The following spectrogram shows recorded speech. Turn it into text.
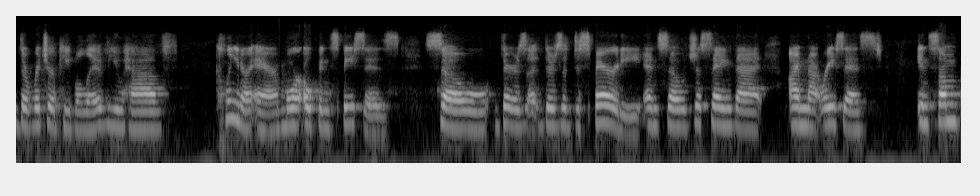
the richer people live you have cleaner air more open spaces so there's a there's a disparity and so just saying that i'm not racist in some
